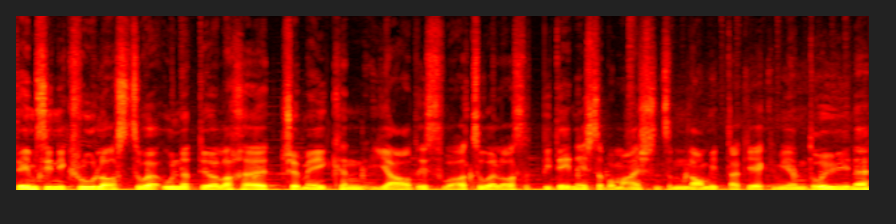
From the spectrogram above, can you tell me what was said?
Dem Sinne Crew lässt zu und natürlich äh, Jamaican Yardis, die auch zulassen. Bei denen ist es aber meistens am Nachmittag irgendwie um 3 rein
